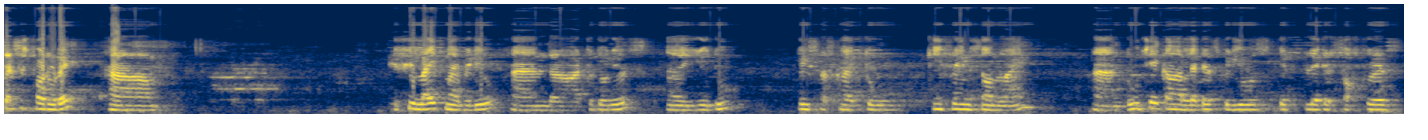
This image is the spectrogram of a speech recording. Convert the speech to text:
that's it for today. Um, if you like my video and uh, tutorials uh, you do please subscribe to keyframes online and do check our latest videos latest softwares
